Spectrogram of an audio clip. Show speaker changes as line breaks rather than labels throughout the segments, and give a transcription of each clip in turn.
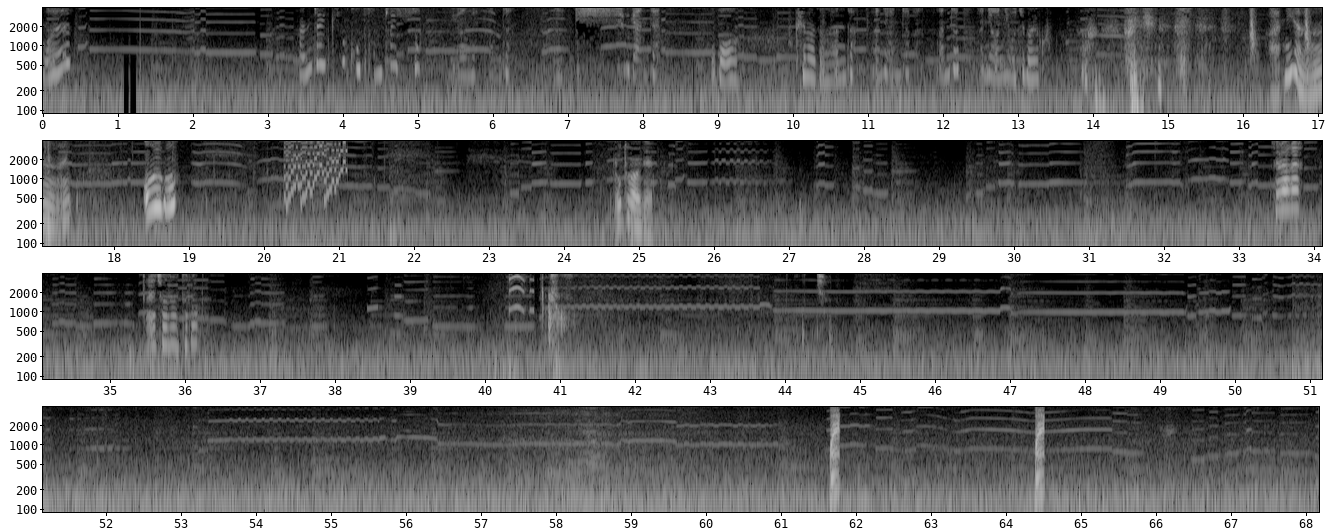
왜? 앉아있어? 거기 앉아있어? 미안해 앉아. 옳지 여기 앉아. 봐봐. 혹시나잖아. 앉아. 아니 앉아봐. 앉아봐. 아니 언니 오지 말고. 아니야. 아이고. 어이구. 어떡하게. 들어가. 아니 저로 들어가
